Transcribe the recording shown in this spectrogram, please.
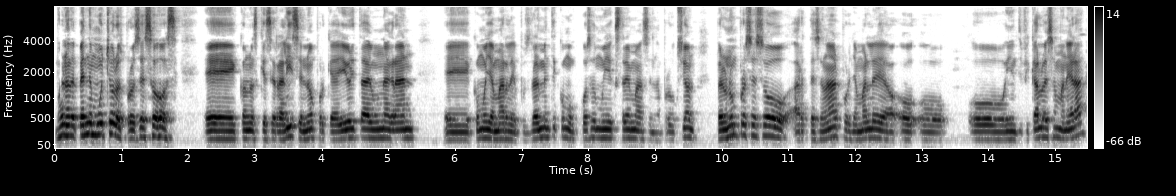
Bueno, depende mucho de los procesos eh, con los que se realicen, ¿no? Porque hay ahorita una gran eh, ¿cómo llamarle? Pues realmente como cosas muy extremas en la producción, pero en un proceso artesanal, por llamarle o, identificarlo de esa manera,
